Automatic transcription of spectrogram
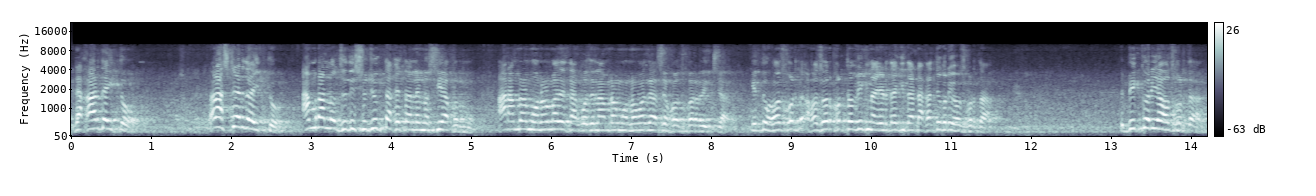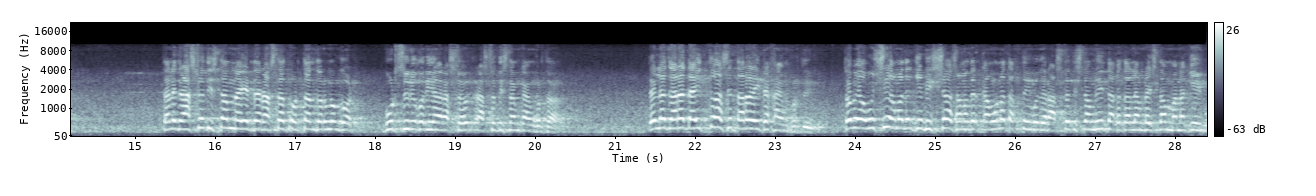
এটা কার দায়িত্ব? রাষ্ট্রের দায়িত্ব। আমরা যদি সুযোগ থাকে তাহলে নসিয়া করব আর আমরা মনের মাঝে থাকব যে আমরা মনের মাঝে আছে হজ করার ইচ্ছা। কিন্তু হজ করতে হজর কর্তব্যিক নাই, এটা কি তা ডাকাতি করে হজ করতা? বিক করিয়া হজ করতা। তাহলে রাষ্ট্র ইসলাম নাই, এটা রাস্তা হরতাল ধর্মঘট বুট চুরি করিয়া রাষ্ট্র রাষ্ট্র ইসলাম কায়েম করতা। তাহলে যারা দায়িত্ব আছে তারা এটা কায়েম করতে। তবে অবশ্যই আমাদেরকে বিশ্বাস, আমাদের কামনা থাকতে হইব যে রাষ্ট্র ইসলাম যদি থাকে তাহলে আমরা ইসলাম মানা কি হইব?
